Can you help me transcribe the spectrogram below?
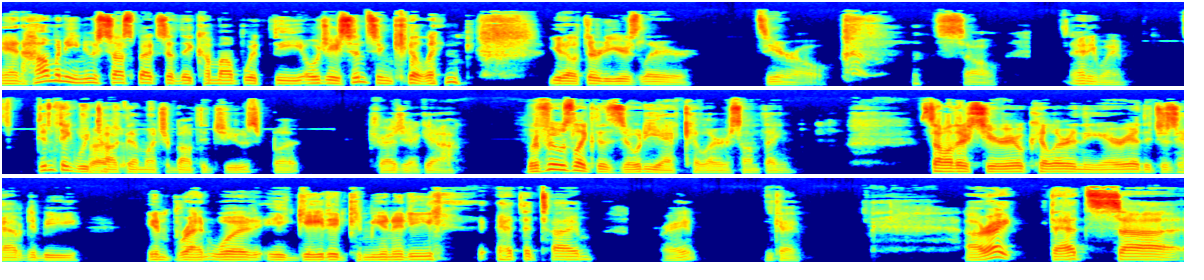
And how many new suspects have they come up with the OJ Simpson killing, you know, 30 years later? Zero. so, anyway, didn't think we talked that much about the juice, but tragic. Yeah. What if it was like the Zodiac killer or something? Some other serial killer in the area that just happened to be in Brentwood, a gated community at the time, right? Okay. All right. That's uh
